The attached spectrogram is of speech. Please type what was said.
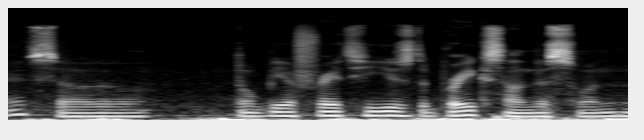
Alright, so don't be afraid to use the brakes on this one.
